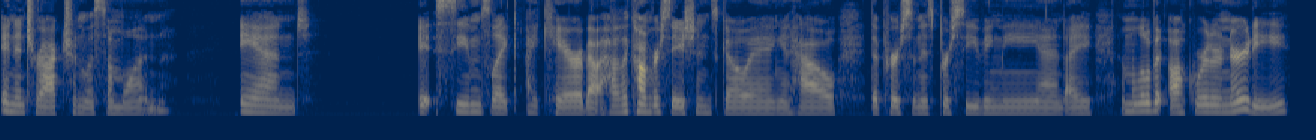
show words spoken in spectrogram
an interaction with someone and it seems like I care about how the conversation's going and how the person is perceiving me and I am a little bit awkward or nerdy,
